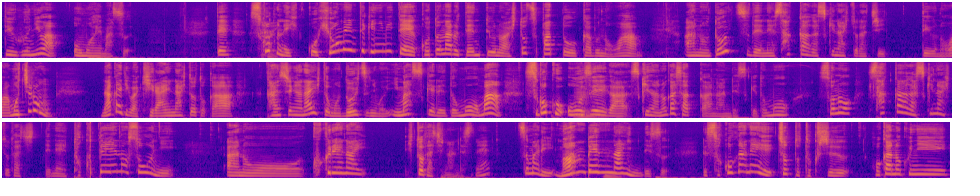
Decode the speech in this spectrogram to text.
ていうふうには思えます。ですごくね、はい、こう表面的に見て異なる点っていうのは一つパッと浮かぶのはあのドイツでねサッカーが好きな人たちっていうのはもちろん中には嫌いな人とか関心がない人もドイツにもいますけれどもまあすごく大勢が好きなのがサッカーなんですけども、うん、そのサッカーが好きな人たちってね特定の層にあのくくれない人たちなんですね。つまりまんべんないんです。でそこがねちょっと特殊。他の国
